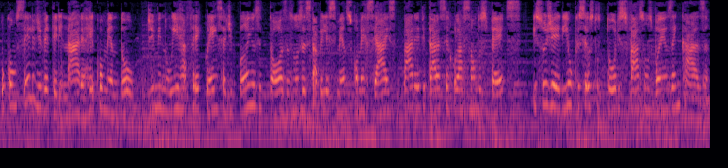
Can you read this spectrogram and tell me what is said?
O Conselho de Veterinária recomendou diminuir a frequência de banhos e tosas nos estabelecimentos comerciais para evitar a circulação dos pets e sugeriu que os seus tutores façam os banhos em casa.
